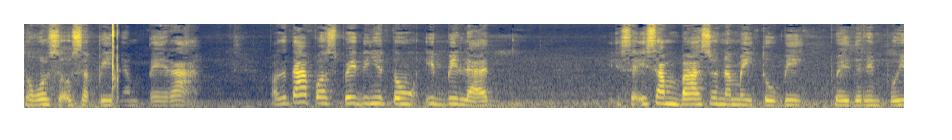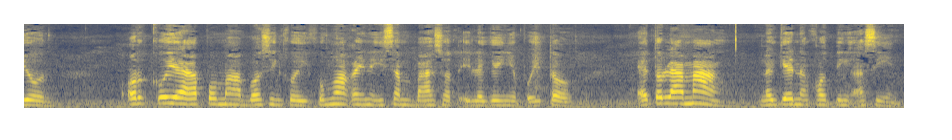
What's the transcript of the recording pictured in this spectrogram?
tungkol sa usapin ng pera. Pagkatapos, pwede nyo itong ibilad sa isang baso na may tubig. Pwede rin po yun. Or kuya po mga bossing ko, kumuha kayo ng isang baso at ilagay nyo po ito. Ito lamang, lagyan ng konting asin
